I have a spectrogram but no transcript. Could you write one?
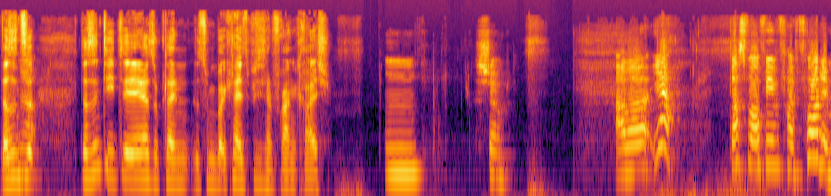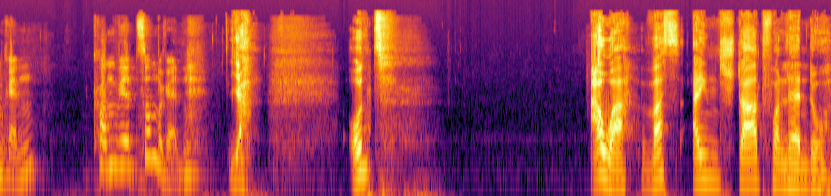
Da sind, ja. sie, da sind die Italiener so, klein, so ein kleines bisschen Frankreich. Mhm, stimmt. Aber ja, das war auf jeden Fall vor dem Rennen. Kommen wir zum Rennen. Ja. Und Aua, was ein Start von Lando.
